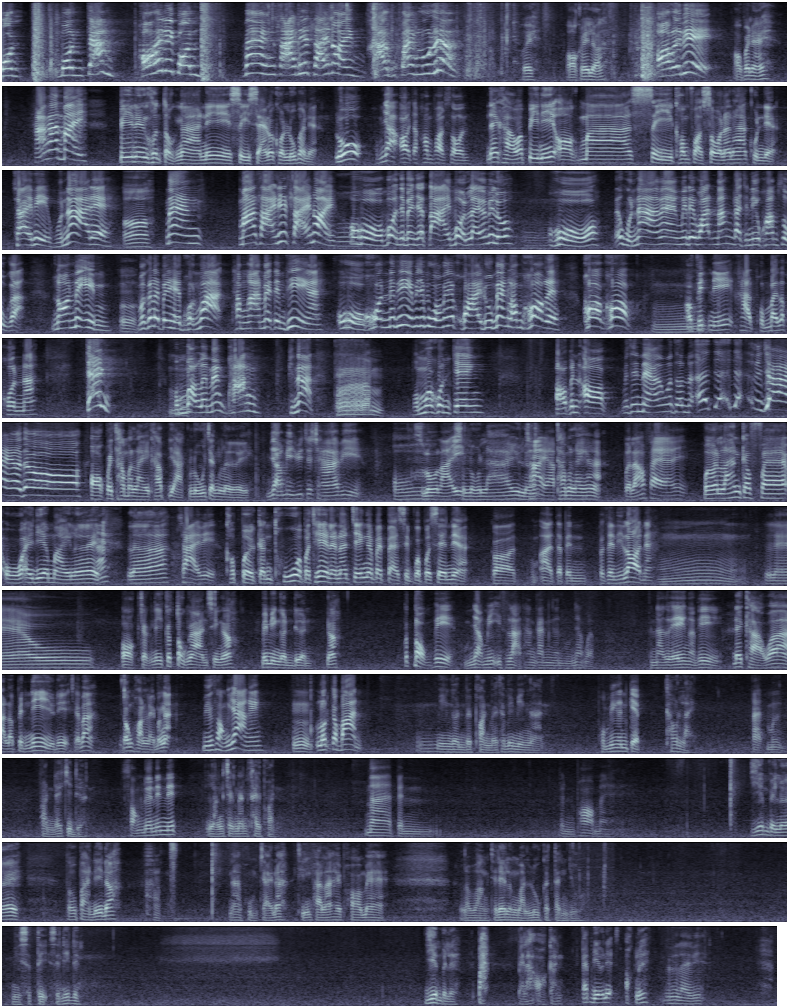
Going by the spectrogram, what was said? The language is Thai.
บน บนจัง ขอให้ได้บน แม่งสายนิดสายหน่อย ขาดกูไปมึงรู้เรื่อง เฮ้ย ออกเลยเหรอ ออกเลยพี่ ออกไปไหน หางานใหม่ ปีหนึ่งคนตกงานนี่สี่แสนกว่าคนรู้ป่ะเนี่ย รู้ ผมอยากออกจากคอมฟอร์ทโซน ได้ข่าวว่าปีนี้ออกมา4คอมฟอร์ z โซนแล้วนะฮะคุณเนี่ย ใช่พี่ หัวหน้าเดอ๋อ แม่งมาสายนิดสายหน่อย โอ้โหบ่นจะเป็นจะตายบ่นอะไรก็ไม่รู้ โอ้โห แล้วหัวหน้าแม่งไม่ได้วัดมั้งดัชนีความสุขอะ นอนไม่อิ่ม เออ มันก็เลยเป็นเหตุผลว่าทำงานไม่เต็มที่ไง โอ้โห คนนะพี่ไม่ใช่วัวไม่ใช่ควายดูแม่งล้อมคอกเลย คอกคอกออฟฟิศนี้ขาดผมไปสักคนนะเจ๊งผมบอกเลยแม่งพัง พินาศพรึมผมว่าคนเจง ออกเป็นออกไม่ใช่แนวต้องมาทนเอ้ยเจ๊เจ๊ไม่ใช่อะโธ่ออกไปทำอะไรครับ อยากรู้จังเลยอยากมีชีวิตช้าๆพี่อ๋อ Slow life สโลไลฟ์เหรอใช่ครับ ทำอะไรอะ เปิดร้านกาแฟพี่ เปิดร้านกาแฟโอ้ไอเดียใหม่เลยฮะเหรอใช่พี่ เขาเปิดกันทั่วประเทศเลยนะเจ๊งกันไป 80 กว่าเปอร์เซ็นต์เนี่ย ก็ผมอาจจะเป็นเปอร์เซ็นต์ที่รอดนะแล้วออกจากนี้ก็ตกงานสิเนาะไม่มีเงินเดือนเนาะก็ตกพี่ ผมอยากมีอิสระทางการเงิน ผมอยากแบบเป็นนายตัวเองอะพี่ ได้ข่าวว่าเราเป็นหนี้อยู่นี่ใช่ป่ะ ต้องผ่อนอะไรบ้างอะมีสองอย่างเองอืมรถกับบ้าน มีเงินไปผ่อนไหมถ้าไม่มีงาน ผมมีเงินเก็บ เท่าไหร่ แปดหมื่นผ่อนได้กี่เดือน สองเดือนนิดหลังจากนั้นใครผ่อน ๆน่าเป็น เป็นพ่อแม่ เยี่ยมไปเลย โตป่านนี้เนาะครับ น่าภูมิใจนะ ทิ้งภาระให้พ่อแม่ ระวังจะได้รางวัลลูกกตัญญูมีสติสักนิดหนึ่ง เยี่ยมไปเลยไปไปลาออกกัน แป๊บเดียวเนี่ย ออกเลย ไม่เป็นไรพี่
